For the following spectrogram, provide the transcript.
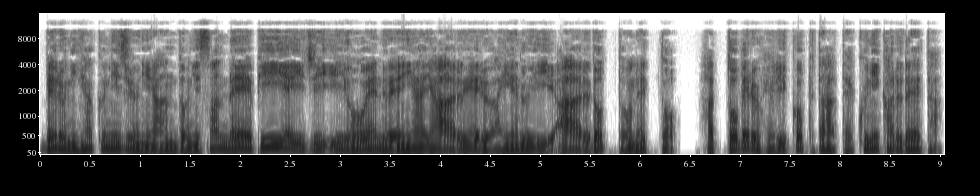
ベル 222&230PAGEONNIRLINER.net、ハットベルヘリコプターテクニカルデータ。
